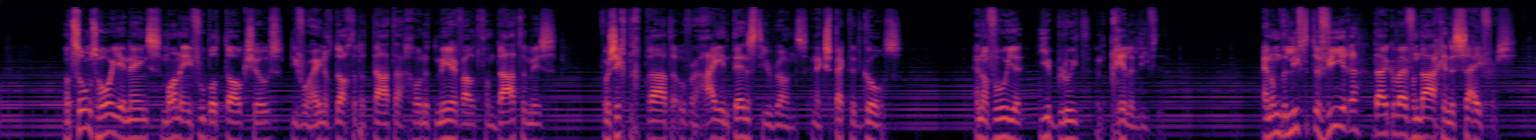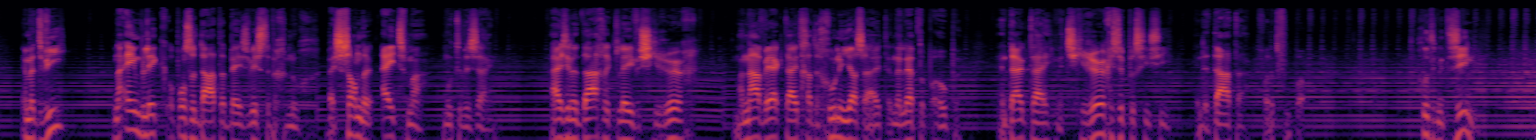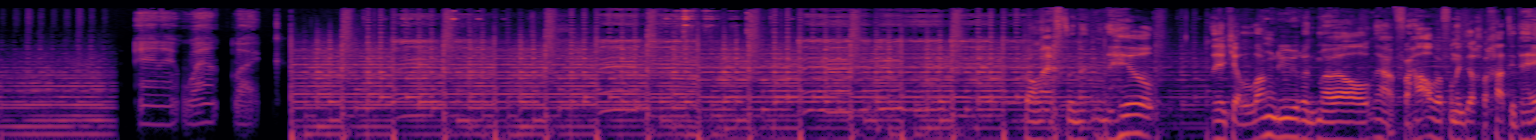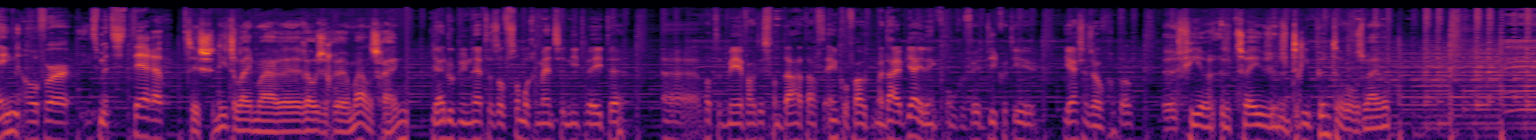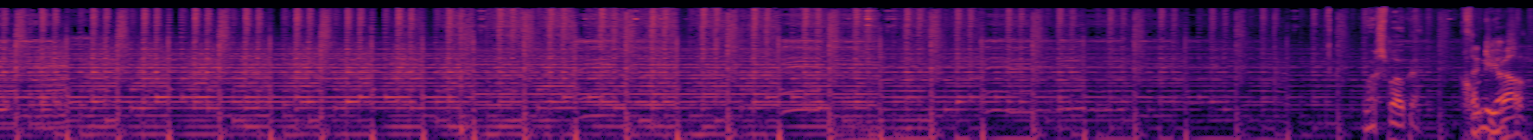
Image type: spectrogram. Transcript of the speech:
Want soms hoor je ineens mannen in voetbaltalkshows, die voorheen nog dachten dat data gewoon het meervoud van datum is, voorzichtig praten over high intensity runs en expected goals. En dan voel je, hier bloeit een prille liefde. En om de liefde te vieren duiken wij vandaag in de cijfers. En met wie? Na één blik op onze database wisten we genoeg. Bij Sander Eidsma moeten we zijn. Hij is in het dagelijks leven chirurg, maar na werktijd gaat de groene jas uit en de laptop open. En duikt hij met chirurgische precisie in de data van het voetbal. Goed om je te zien. and it went like Het kwam echt een, een heel weet je, langdurend, maar wel nou, verhaal waarvan ik dacht, waar gaat dit heen? Over iets met sterren. Het is niet alleen maar eh, roze geur en maneschijn. Jij doet nu net alsof sommige mensen niet weten eh, wat het meervoud is van data of het enkelvoud. Maar daar heb jij denk ik ongeveer drie kwartier je hersens over gebroken. Eh, vier, twee, drie punten volgens mij. Gesproken. Groene jas. Dankjewel.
